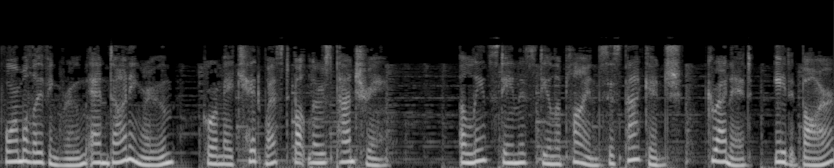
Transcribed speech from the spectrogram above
formal living room and dining room, gourmet kit west butler's pantry. Elite stainless steel appliances package, granite, eat bar,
